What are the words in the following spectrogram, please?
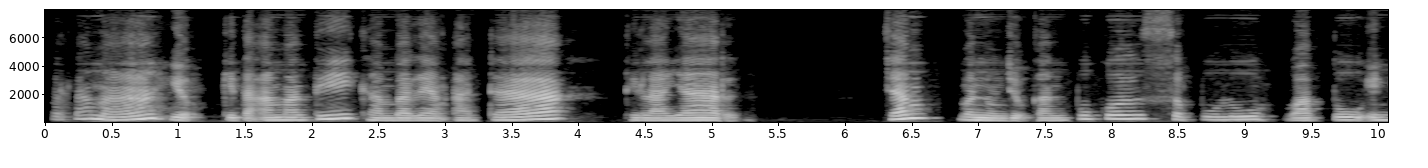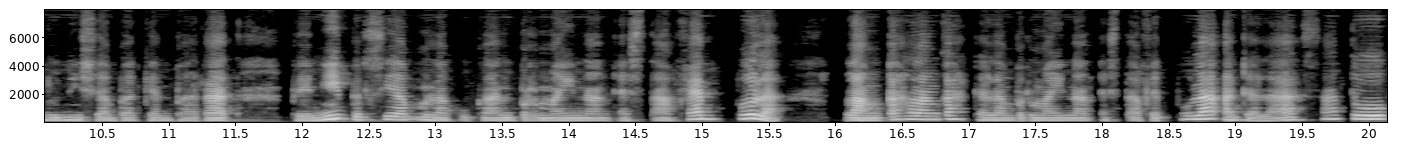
Pertama, yuk kita amati gambar yang ada di layar. Jam menunjukkan pukul 10 waktu Indonesia bagian Barat. Benny bersiap melakukan permainan estafet bola. Langkah-langkah dalam permainan estafet bola adalah satu,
